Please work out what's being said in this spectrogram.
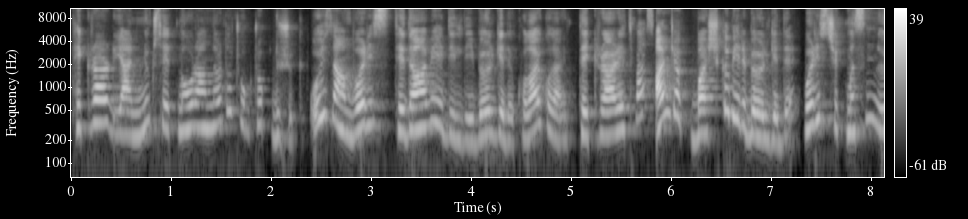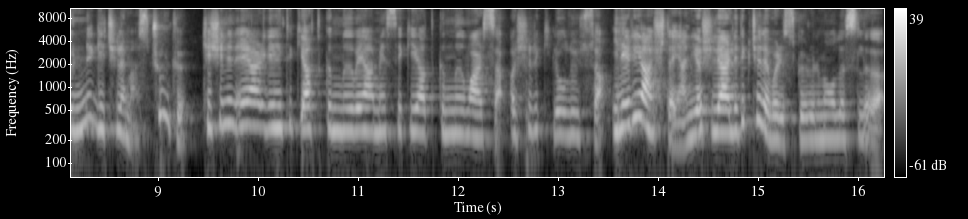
tekrar yani nüksetme oranları da çok çok düşük. O yüzden varis tedavi edildiği bölgede kolay kolay tekrar etmez. Ancak başka bir bölgede varis çıkmasının önüne geçilemez. Çünkü kişinin eğer genetik yatkınlığı veya mesleki yatkınlığı varsa, aşırı kiloluysa, ileri yaşta yani yaş ilerledikçe de varis görülme olasılığı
